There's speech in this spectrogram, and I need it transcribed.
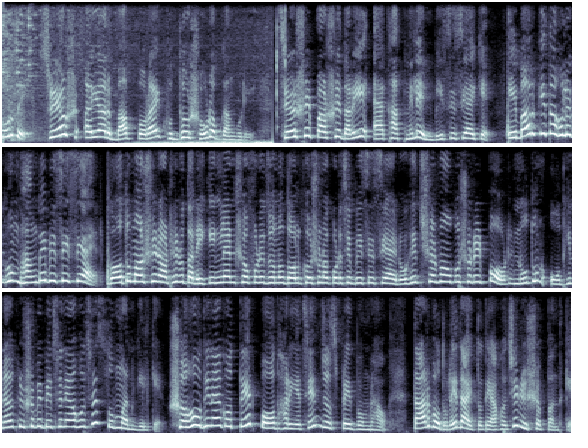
করবে শ্রেয়স আয়ার বাদ পড়ায় ক্ষুব্ধ সৌরভ গাঙ্গুলি। শ্রেয়সের পাশে দাঁড়িয়ে এক হাত নিলেন বিসিসিআই কে এবার কি তাহলে ঘুম ভাঙবে বিসিসিআই গত মাসের আঠেরো তারিখ ইংল্যান্ড সফরের জন্য দল ঘোষণা করেছে বিসিসিআই রোহিত শর্মা অবসরের পর নতুন অধিনায়ক হিসেবে বেছে নেওয়া হয়েছে সুম্মান গিলকে। সহ অধিনায়কত্বের পদ হারিয়েছেন জসপ্রীত বুমরাহ। তার বদলে দায়িত্ব দেওয়া হয়েছে ঋষভ পন্থকে।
